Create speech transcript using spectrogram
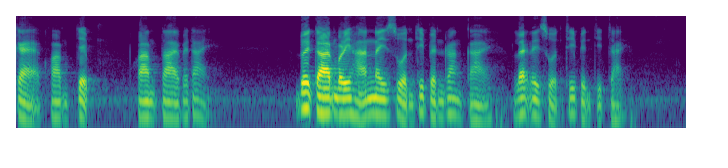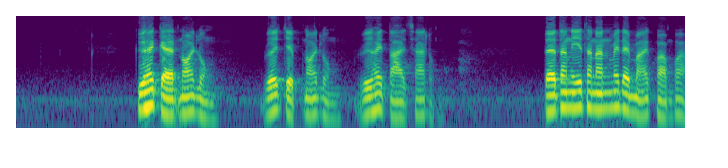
แก่ความเจ็บความตายไปได้ ด้วยการบริหารในส่วนที่เป็นร่างกายและในส่วนที่เป็นจิตใจ คือให้แก่น้อยลง หรือเจ็บน้อยลง หรือให้ตายช้าลง แต่ทั้งนี้ทั้งนั้นไม่ได้หมายความว่า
